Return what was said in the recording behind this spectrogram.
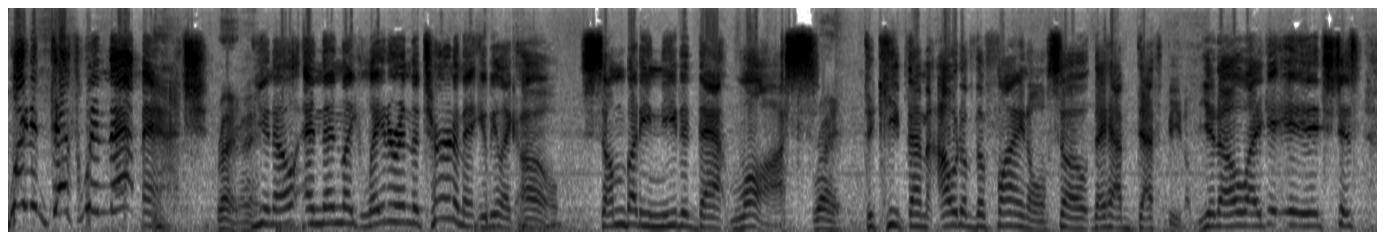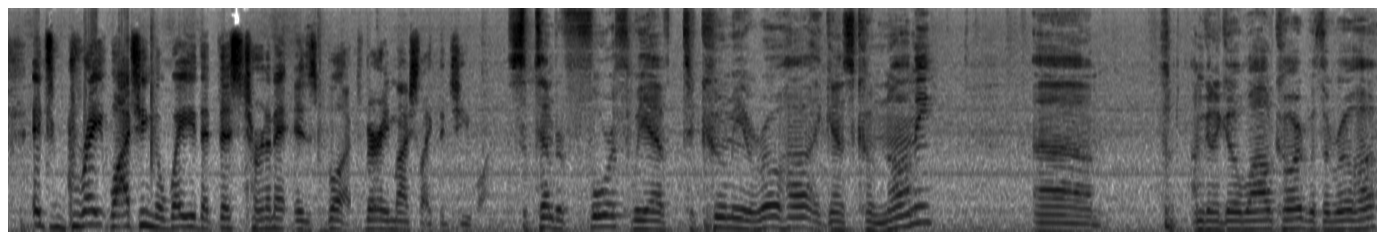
Why did Death win that match? Right. Right. You know, and then like later in the tournament, you'll be like, oh, somebody needed that loss Right. to keep them out of the final, so they have Death beat them. You know, like it, it's just, it's great watching the way that this tournament is booked, very much like the G1. September 4th, we have Takumi Iroha against Konami. Um, I'm going to go wild card with Iroha.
